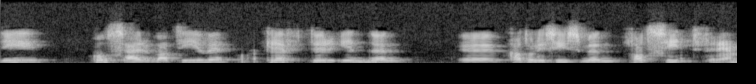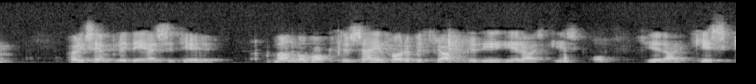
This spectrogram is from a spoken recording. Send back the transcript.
de konservative krefter innen uh, katolisismen fått sitt frem. F.eks. i det jeg siterer. Man må vokte seg for å betrakte de hierarkisk, opp, hierarkisk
